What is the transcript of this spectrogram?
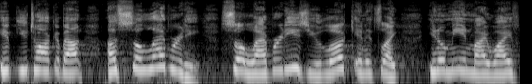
if you talk about a celebrity. Celebrities, you look and it's like, you know, me and my wife,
